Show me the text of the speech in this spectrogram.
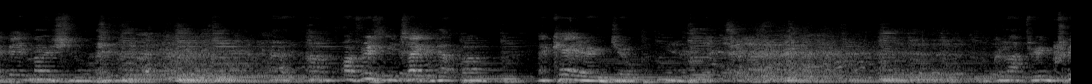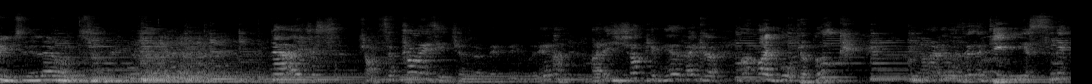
get a bit emotional. Uh, um, I've recently taken up um, a caring job. You know. I'm going to have to increase the allowance. Now, just try to surprise each other a bit, really, and I, did shock him the other day I, I bought a book, and it was a Delia Smith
